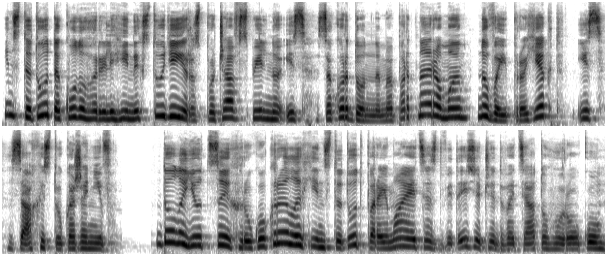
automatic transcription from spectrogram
Інститут еколого-релігійних студій розпочав спільно із закордонними партнерами новий проєкт із захисту кажанів. Долею цих рукокрилих інститут переймається з 2020 року.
